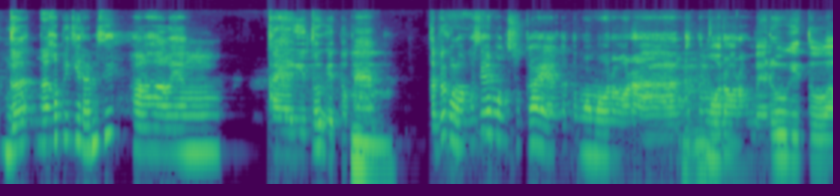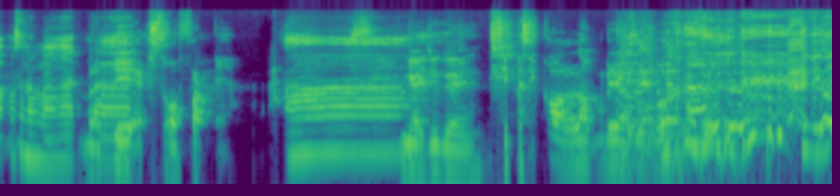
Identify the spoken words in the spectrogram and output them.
nggak nggak kepikiran sih hal-hal yang kayak gitu gitu kayak Hmm. Tapi kalau aku sih emang suka ya ketemu sama orang-orang ketemu Mm-mm. orang-orang baru gitu aku seneng banget Berarti Eh, ekstrovert ya. ah Enggak juga ya. Si psikolog dia. tiba-tiba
